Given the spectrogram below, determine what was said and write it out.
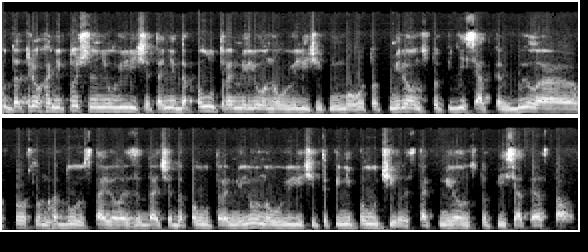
Ну, до трех они точно не увеличат, они до полутора миллиона увеличить не могут. Вот миллион сто пятьдесят, как было, в прошлом году ставилась задача до полутора миллиона увеличить, так и не получилось. Так миллион сто пятьдесят и осталось.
